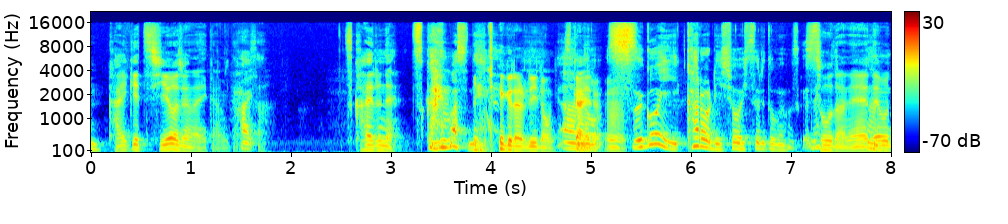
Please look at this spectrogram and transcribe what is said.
うん。解決しようじゃないかみたいなさ、使えるね。使えますインねテグラル理論あ使える、のすごいカロリー消費すると思いますけどね。そうだね、うん。でも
